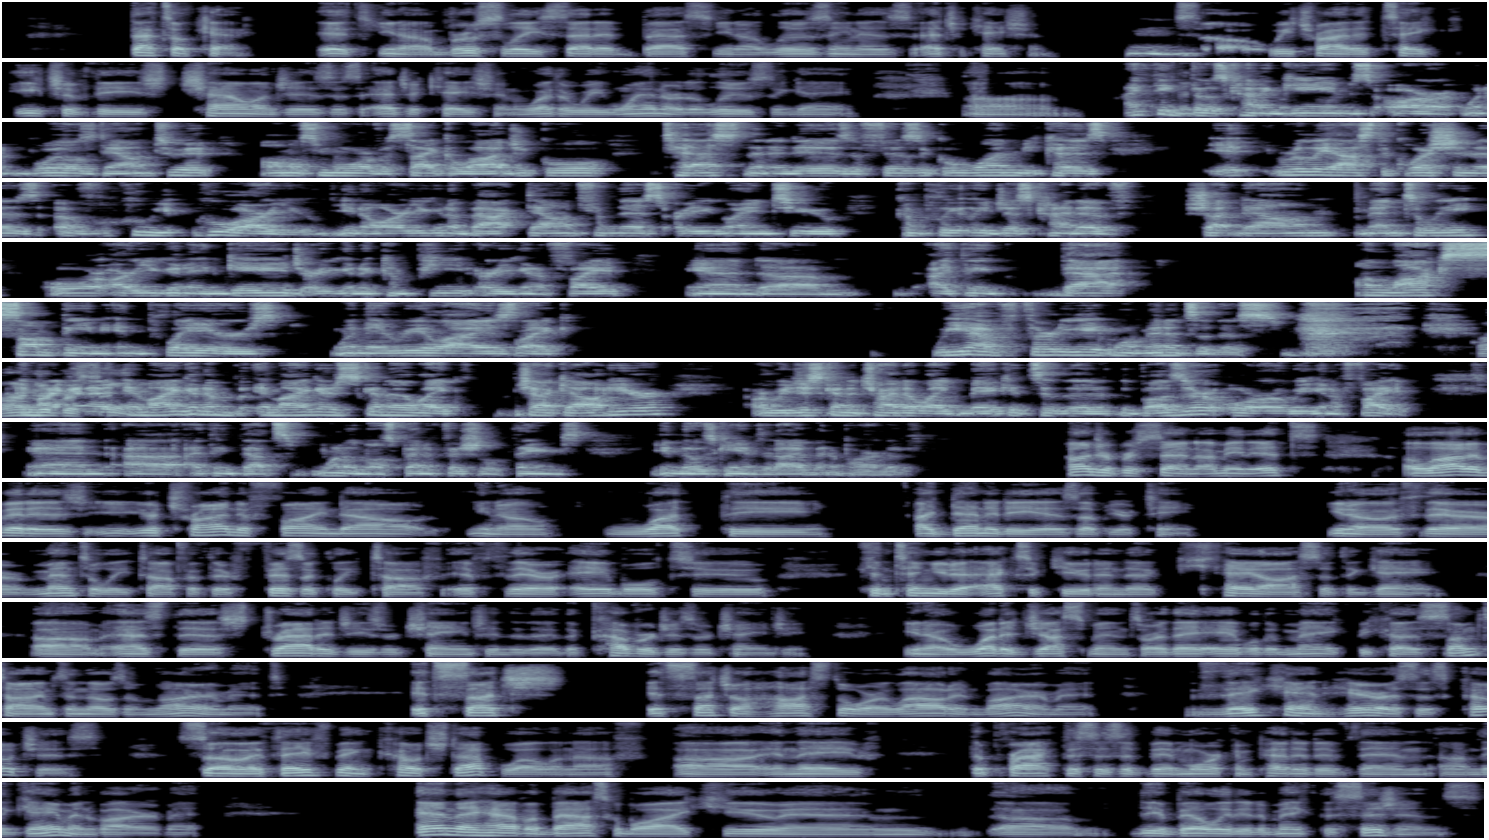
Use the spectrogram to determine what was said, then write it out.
that's okay. It's, you know, Bruce Lee said it best, you know, losing is education. Mm. So we try to take each of these challenges as education, whether we win or to lose the game. Um, I think those kind of games are, when it boils down to it, almost more of a psychological test than it is a physical one because it really asks the question is of who who are you? You know, are you going to back down from this? Are you going to completely just kind of shut down mentally, or are you going to engage? Are you going to compete? Are you going to fight? And um, I think that unlocks something in players when they realize like we have 38 more minutes of this. am, I gonna, am I gonna am I just gonna like check out here? Are we just gonna try to like make it to the the buzzer, or are we gonna fight? And uh, I think that's one of the most beneficial things in those games that I've been a part of. Hundred percent. I mean, it's a lot of it is you're trying to find out, you know, what the identity is of your team. You know, if they're mentally tough, if they're physically tough, if they're able to continue to execute in the chaos of the game um, as the strategies are changing, the, the coverages are changing. You know, what adjustments are they able to make? Because sometimes in those environments, it's such it's such a hostile or loud environment they can't hear us as coaches so if they've been coached up well enough uh, and they've the practices have been more competitive than um, the game environment and they have a basketball IQ and um, the ability to make decisions,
